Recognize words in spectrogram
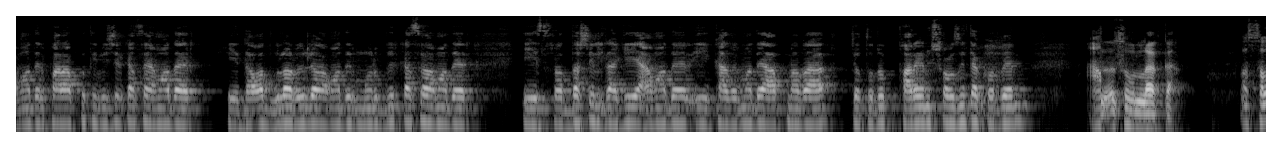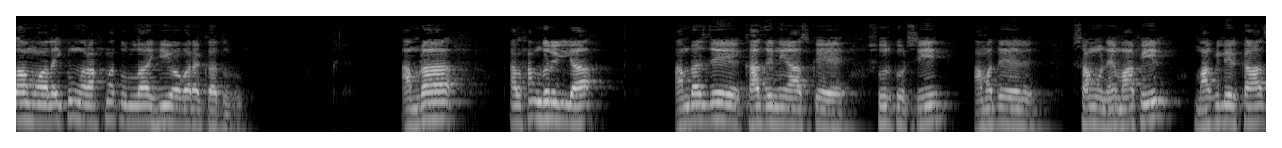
আমাদের পাড়া প্রতিবেশীর কাছে আমাদের এই দাওয়াতগুলা রইল আমাদের মুরব্বীর কাছেও আমাদের এই শ্রদ্ধাশীল রাখি আমাদের এই কাজের মধ্যে আপনারা যতটুকু পারেন সহযোগিতা করবেন। আসসালামু আলাইকুম রহমতুল্লাহি আমরা, আলহামদুলিল্লাহ, আমরা যে কাজে নিয়ে আজকে শুরু করছি, আমাদের সামনে মাহফিল, মাহফিলের কাজ।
